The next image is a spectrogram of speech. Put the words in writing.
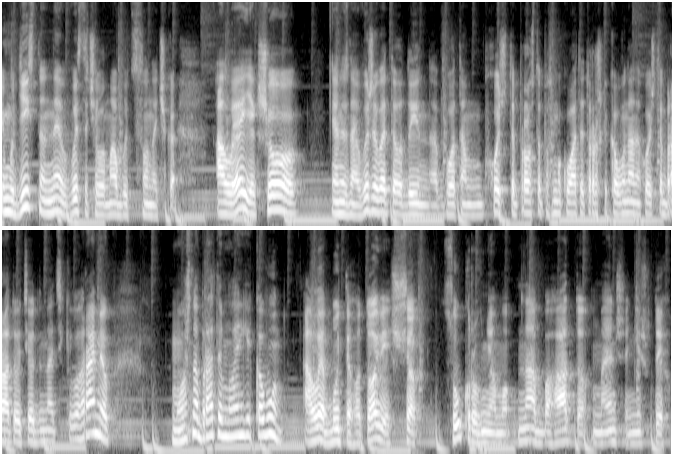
Йому дійсно не вистачило, мабуть, сонечка. Але якщо. Я не знаю, ви живете один, або там хочете просто посмакувати трошки кавуна, не хочете брати оці 11 кілограмів, можна брати маленький кавун. Але будьте готові, що цукру в ньому набагато менше, ніж в тих.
